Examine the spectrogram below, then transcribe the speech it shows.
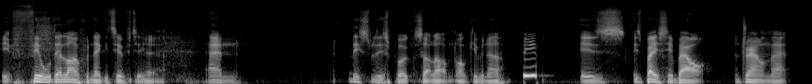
it filled their life with negativity. Yeah. And this this book, so I'm not giving a beep, is is basically about drowning that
